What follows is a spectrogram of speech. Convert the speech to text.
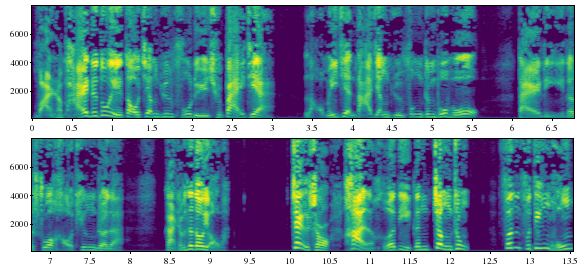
晚上排着队到将军府里去拜见。老没见大将军风尘仆仆，带礼的说好听着的，干什么的都有吧。这个时候，汉和帝跟郑重吩咐丁弘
